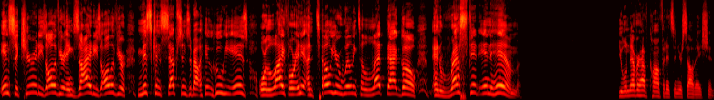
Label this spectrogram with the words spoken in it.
insecurities, all of your anxieties, all of your misconceptions about who He is or life or any, until you're willing to let that go and rest it in Him, you will never have confidence in your salvation.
